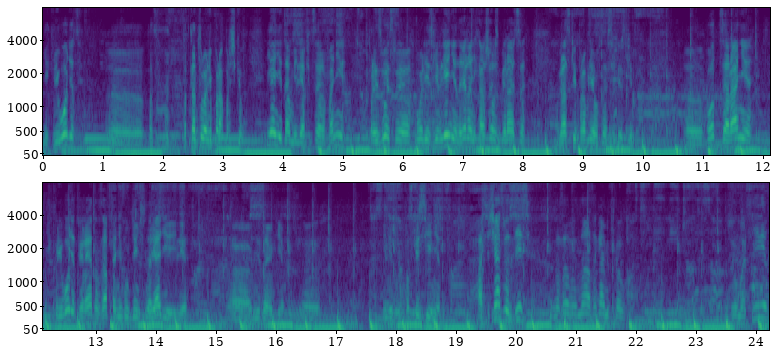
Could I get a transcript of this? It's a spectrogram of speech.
Их приводят, э, под, под контролем прапорщиков, и они там, или офицеров, они производят свое волеизъявление, наверное, они хорошо разбираются в городских проблемах в Новосибирске. Э, Вот заранее их приводят, вероятно, завтра они будут где-нибудь в наряде или э, не знаю где, э, или в воскресенье. А сейчас вот здесь, на, на Закаменском жилмассиве,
